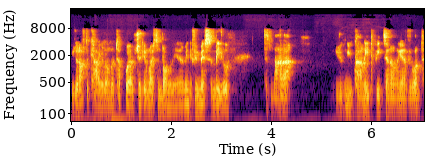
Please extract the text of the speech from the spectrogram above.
You don't have to carry around a Tupperware of chicken, rice, and broccoli. And I mean, if you miss a meal, it doesn't matter. You you can't eat pizza now and again if you want,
